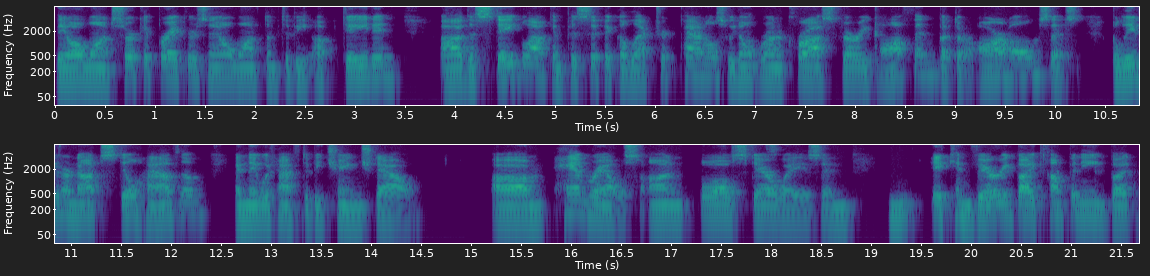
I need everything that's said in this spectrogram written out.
They all want circuit breakers. They all want them to be updated. Uh, the Stab-Lok and Pacific Electric panels, we don't run across very often, but there are homes that, believe it or not, still have them, and they would have to be changed out. Um, handrails on all stairways, and it can vary by company, but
